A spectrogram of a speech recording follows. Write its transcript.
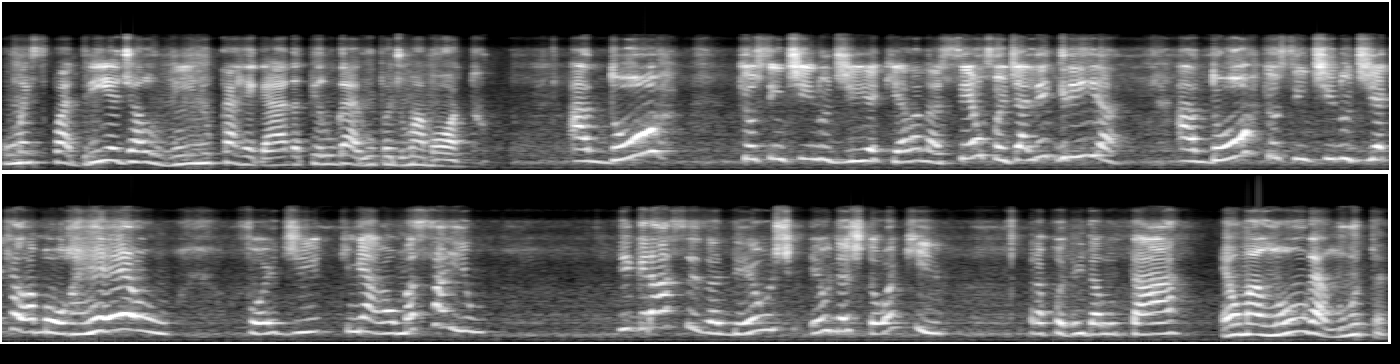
uma esquadria de alumínio carregada pelo garupa de uma moto. A dor que eu senti no dia que ela nasceu foi de alegria. A dor que eu senti no dia que ela morreu foi de que minha alma saiu. E graças a Deus eu ainda estou aqui para poder ainda lutar. É uma longa luta.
